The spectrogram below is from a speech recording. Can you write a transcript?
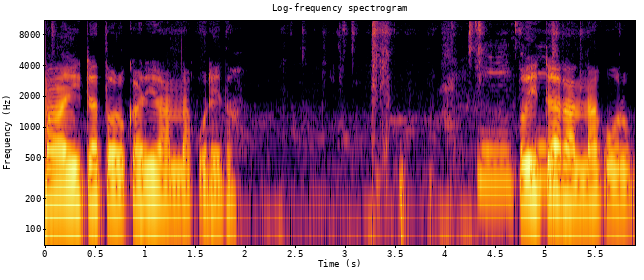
মা, এইটা তরকারি রান্না করে দাও। ওইটা রান্না করব।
